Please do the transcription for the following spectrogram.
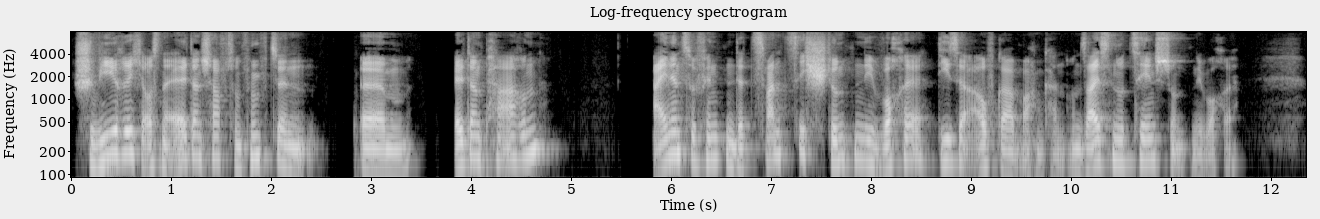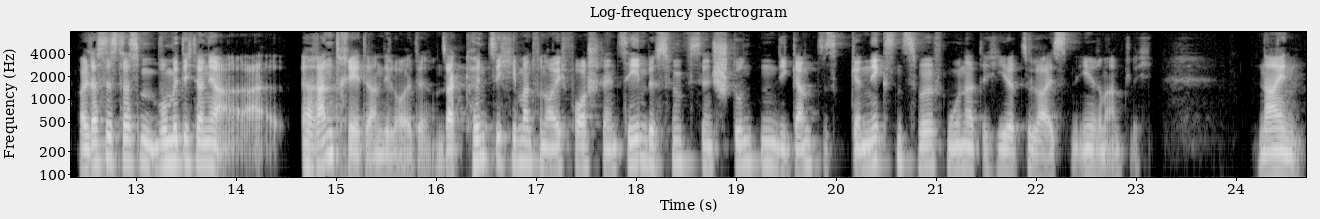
schwierig aus einer Elternschaft von 15 ähm, Elternpaaren einen zu finden, der 20 Stunden die Woche diese Aufgabe machen kann. Und sei es nur 10 Stunden die Woche. Weil das ist das, womit ich dann ja äh, herantrete an die Leute und sage, könnte sich jemand von euch vorstellen, 10 bis 15 Stunden die ganzen nächsten zwölf Monate hier zu leisten, ehrenamtlich? Nein,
